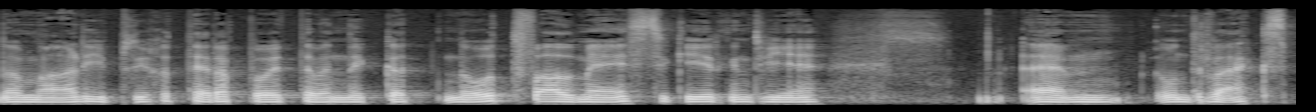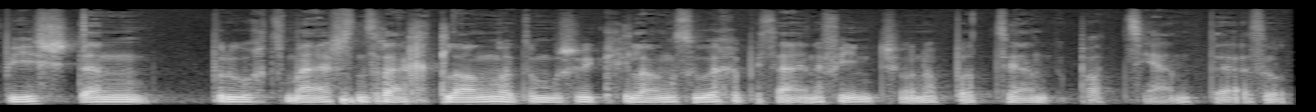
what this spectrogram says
normale Psychotherapeuten, wenn du nicht gerade notfallmäßig irgendwie ähm, unterwegs bist, dann braucht es meistens recht lange oder du musst wirklich lange suchen, bis einer findet schon noch Patienten, Patienten also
